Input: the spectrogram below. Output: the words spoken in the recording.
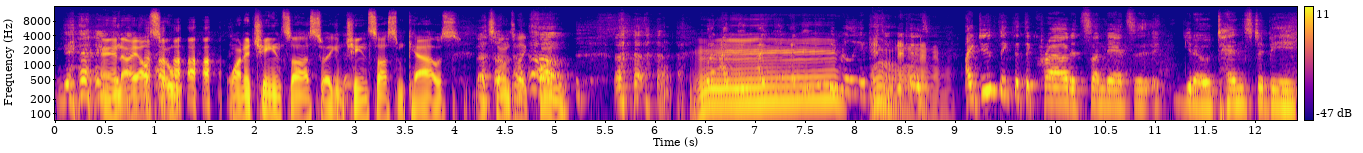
and I also want a chainsaw so I can chainsaw some cows. That sounds like fun. but I think, I, think, I think it'd be really interesting because I do think that the crowd at Sundance, uh, you know, tends to be,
